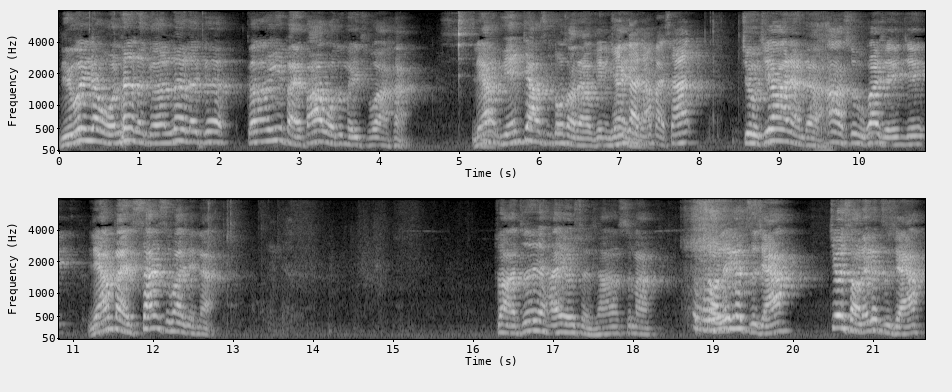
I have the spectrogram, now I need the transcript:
你问一下我乐乐哥，乐乐哥刚刚一百八我都没出啊，两原价是多少的？我给你看一下。原价两百三。九斤二两的，二十五块钱一斤，两百三十块钱的。爪子还有损伤是吗？少了一个指甲，就少了一个指甲，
